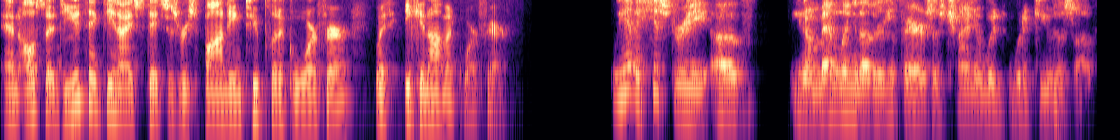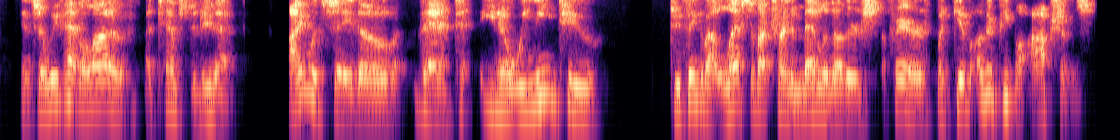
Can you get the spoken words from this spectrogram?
And also, do you think the United States is responding to political warfare with economic warfare? We have a history of you know, meddling in others' affairs as China would would accuse us of. And so we've had a lot of attempts to do that. I would say though that you know we need to to think about less about trying to meddle in others' affairs, but give other people options.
